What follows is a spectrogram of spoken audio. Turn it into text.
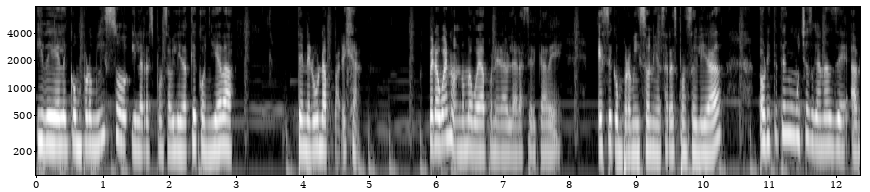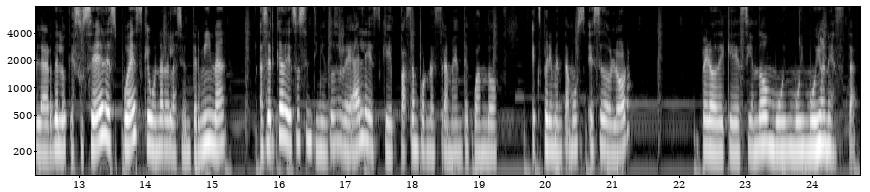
y del compromiso y la responsabilidad que conlleva tener una pareja. Pero bueno, no me voy a poner a hablar acerca de ese compromiso ni esa responsabilidad. Ahorita tengo muchas ganas de hablar de lo que sucede después que una relación termina, acerca de esos sentimientos reales que pasan por nuestra mente cuando experimentamos ese dolor, pero de que siendo muy, muy, muy honesta,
